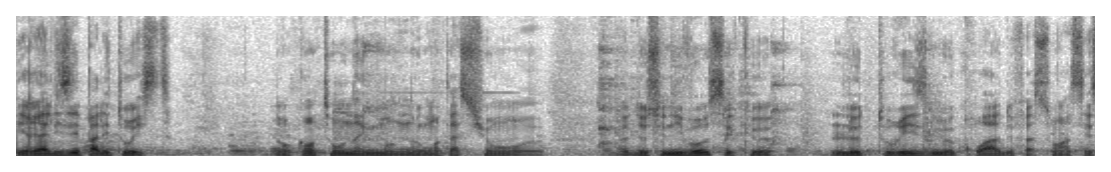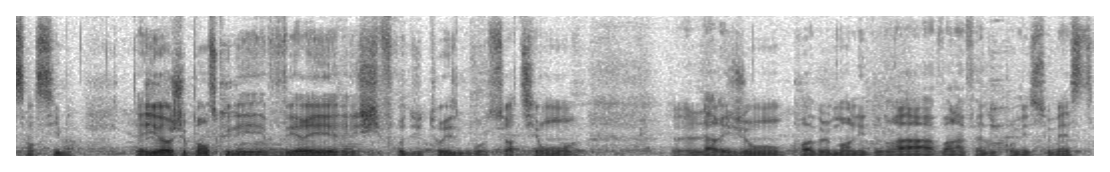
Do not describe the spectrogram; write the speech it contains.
est réalisé par les touristes. Donc quand on a une augmentation euh, de ce niveau, c'est que le tourisme croît de façon assez sensible. D'ailleurs, je pense que vous verrez, les chiffres du tourisme sortiront la région probablement les donnera avant la fin du premier semestre.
